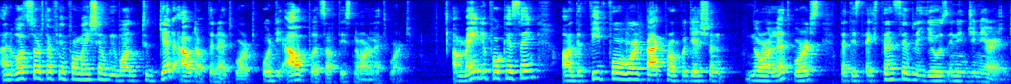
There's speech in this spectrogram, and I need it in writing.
and what sort of information we want to get out of the network or the outputs of this neural network. I'm mainly focusing on the feed-forward backpropagation neural networks that is extensively used in engineering.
